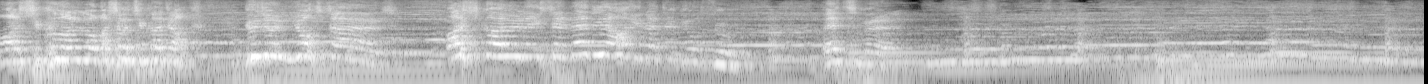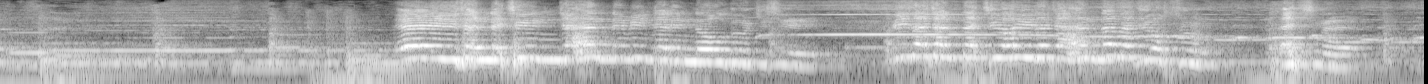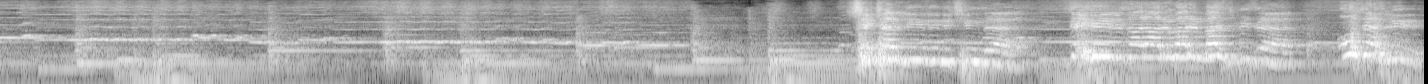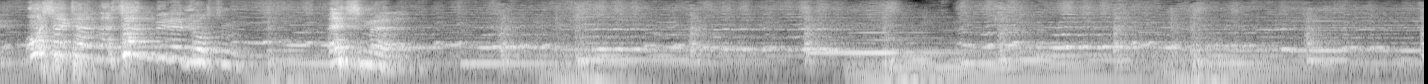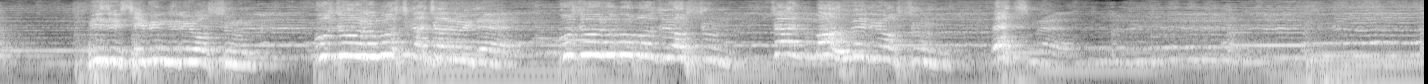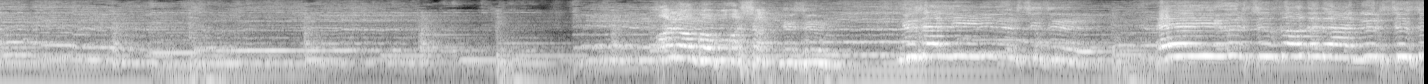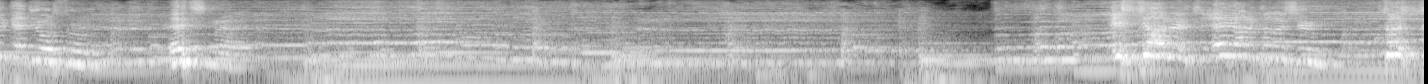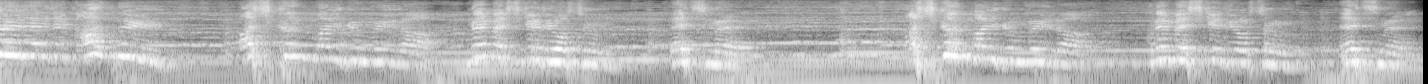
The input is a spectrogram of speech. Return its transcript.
Aşıklarla başa çıkacak gücün yoksa eğer, Aşka öyleyse ne diye hayret ediyorsun? Etme. Ey cennetin cehennemin elinde olduğu kişi Bize cenneti öyle cehennem ediyorsun. Etme Şekerliğinin içinde Zehir zarar vermez bize O zehri o şekerle sen bir ediyorsun Etme Bizi sevindiriyorsun. Huzurumuz kaçar öyle. Huzurumu bozuyorsun. Sen mahvediyorsun. Etme. Arama bulaşan yüzüm. Güzelliğinin hırsızı. Ey hırsızadeden hırsızlık ediyorsun. Etme. İsyan et ey arkadaşım. Söz söyleyecek anlayın. Aşkın baygınlığıyla ne meşk ediyorsun? Etme. Aşkın baygınlığıyla ne meşk ediyorsun? Etme.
